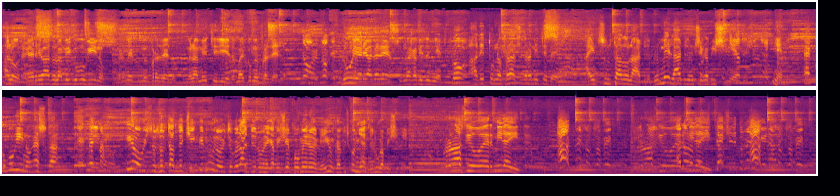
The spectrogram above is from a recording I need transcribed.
Allora, è arrivato l'amico Buchino, per me è come un fratello, me la metti dietro, ma è come un fratello. No, no, che Lui è arrivato adesso, non ha capito niente, però ha detto una frase veramente bella, ha insultato l'arbitro, per me l'arbitro non ci capisce niente, niente. Ecco, Buchino adesso da... Eh, ma io ho visto soltanto 5 minuti, ho visto che l'arbitro ne capisce un po' meno di me, io non capisco niente, lui capisce meno. Pronostico per Milan-Inter. Ah, questo lo sapevo. Pronostico per Allora mi Milan-Inter. dispiace che domenica ah, non lo sapevo.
